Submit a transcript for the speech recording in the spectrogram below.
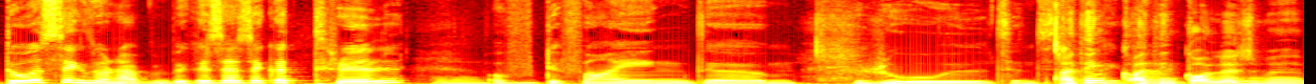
those things won't happen because there's like a thrill mm. of defying the um, rules and stuff. I think like I think college may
